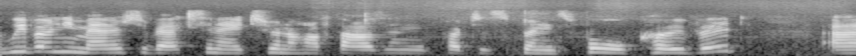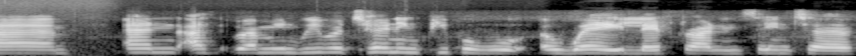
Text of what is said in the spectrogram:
we've only managed to vaccinate two and a half thousand participants for COVID, um, and I, I, mean, we were turning people away left, right, and centre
